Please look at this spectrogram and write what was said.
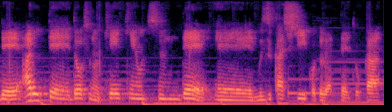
で、ある程度その経験を積んで、えー、難しいことだったりとか、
